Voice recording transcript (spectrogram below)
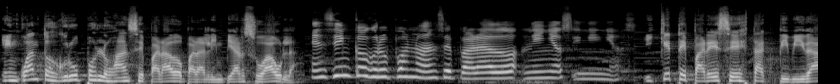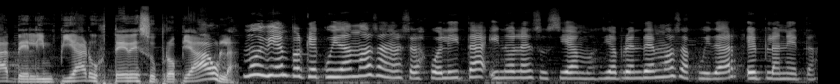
¿En cuántos grupos los han separado para limpiar su aula? En cinco grupos nos han separado niños y niñas. ¿Y qué te parece esta actividad de limpiar ustedes su propia aula? Muy bien, porque cuidamos a nuestra escuelita y no la ensuciamos y aprendemos a cuidar el planeta.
